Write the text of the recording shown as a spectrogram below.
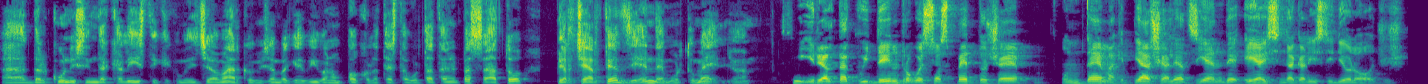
ad alcuni sindacalisti che come diceva Marco mi sembra che vivano un po' con la testa voltata nel passato, per certe aziende è molto meglio. Eh. Sì, in realtà qui dentro questo aspetto c'è un tema che piace alle aziende e ai sindacalisti ideologici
